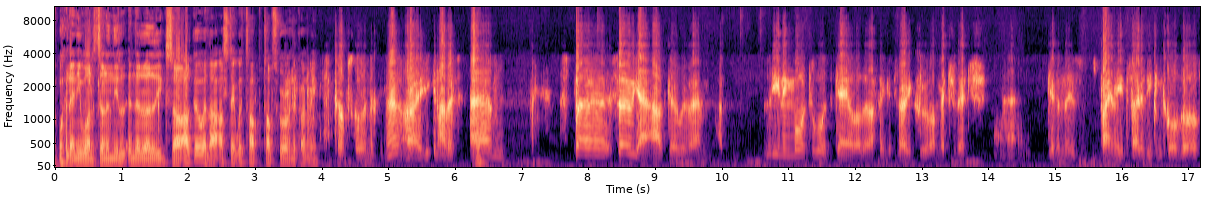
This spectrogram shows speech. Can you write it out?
what anyone's done in the in the league. So I'll go with that. I'll stick with top top scorer in the country. top scorer in the. No, all right, you can have it. Um, but, so yeah, I'll go with um, leaning more towards Gayle, although I think it's very cruel on Mitrovic, uh, given that he's finally decided he can score goals.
